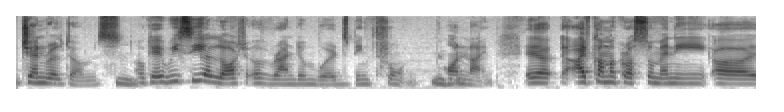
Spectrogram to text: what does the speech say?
general terms, okay, we see a lot of random words being thrown online. Uh, I've come across so many. Uh,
